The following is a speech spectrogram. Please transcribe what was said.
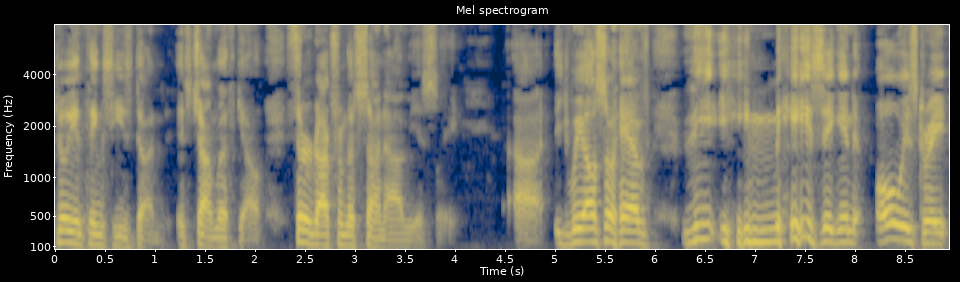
billion things he's done. It's John Lithgow, Third Rock from the Sun, obviously. Uh, we also have the amazing and always great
